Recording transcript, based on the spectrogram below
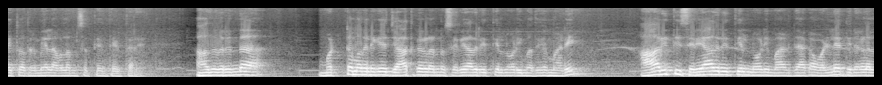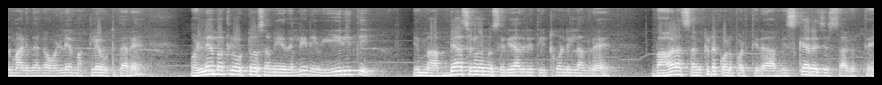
ಆಯಿತು ಅದ್ರ ಮೇಲೆ ಅವಲಂಬಿಸುತ್ತೆ ಅಂತ ಹೇಳ್ತಾರೆ. ಆದುದರಿಂದ ಮೊಟ್ಟ ಮೊದಲಿಗೆ ಜಾತಕಗಳನ್ನು ಸರಿಯಾದ ರೀತಿಯಲ್ಲಿ ನೋಡಿ ಮದುವೆ ಮಾಡಿ, ಆ ರೀತಿ ಸರಿಯಾದ ರೀತಿಯಲ್ಲಿ ನೋಡಿ ಮಾಡಿದಾಗ, ಒಳ್ಳೆ ದಿನಗಳಲ್ಲಿ ಮಾಡಿದಾಗ ಒಳ್ಳೆ ಮಕ್ಕಳೇ ಹುಟ್ಟುತ್ತಾರೆ. ಒಳ್ಳೆ ಮಕ್ಕಳು ಹುಟ್ಟೋ ಸಮಯದಲ್ಲಿ ನೀವು ಈ ರೀತಿ ನಿಮ್ಮ ಅಭ್ಯಾಸಗಳನ್ನು ಸರಿಯಾದ ರೀತಿ ಇಟ್ಕೊಂಡಿಲ್ಲ ಅಂದರೆ ಬಹಳ ಸಂಕಟಕ್ಕೆ ಒಳಪಡ್ತೀರಾ ಮಿಸ್ಕ್ಯಾರೇಜಸ್ ಆಗುತ್ತೆ,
